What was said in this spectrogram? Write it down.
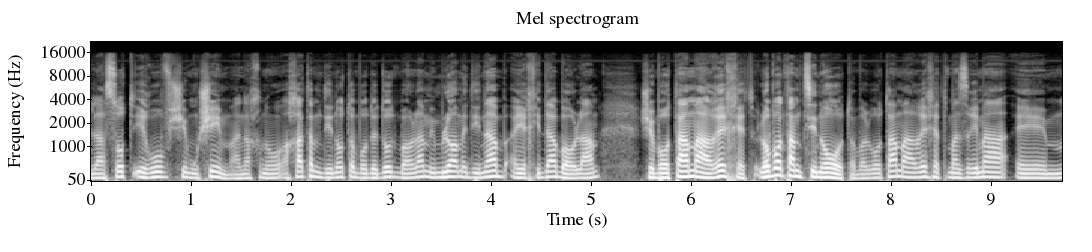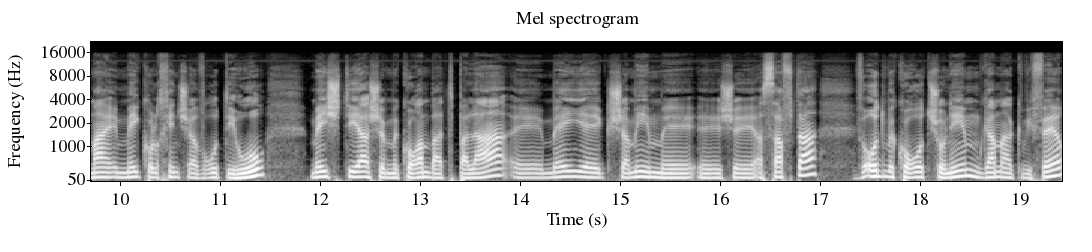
לעשות עירוב שימושים. אנחנו אחת המדינות הבודדות בעולם, אם לא המדינה היחידה בעולם, שבאותה מערכת, לא באותם צינורות, אבל באותה מערכת מזרימה מי קולחין שעברו טיהור, מי שתייה שמקורם בהתפלה, אה, מי אה, גשמים אה, שאספת, ועוד מקורות שונים, גם מהאקוויפר.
